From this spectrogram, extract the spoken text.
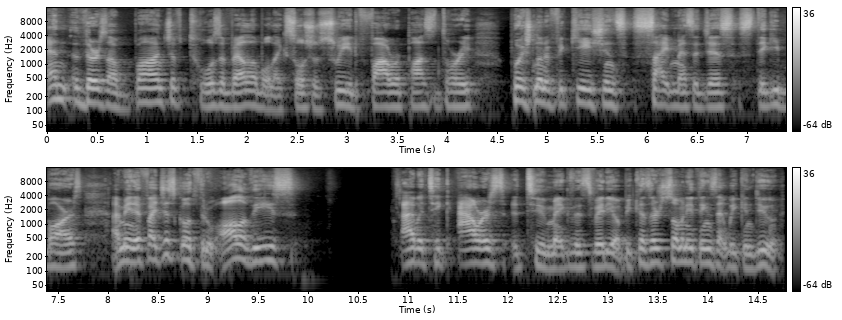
And there's a bunch of tools available like Social Suite, File Repository, push notifications, site messages, sticky bars. I mean, if I just go through all of these, I would take hours to make this video because there's so many things that we can do.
